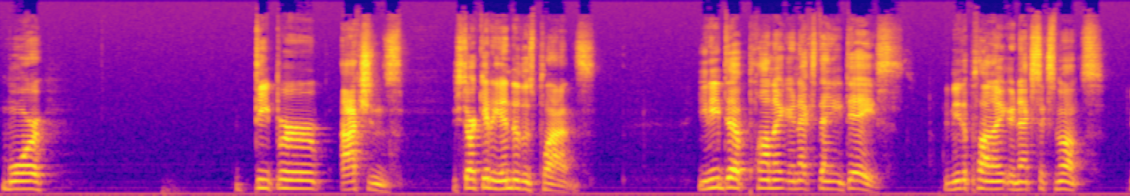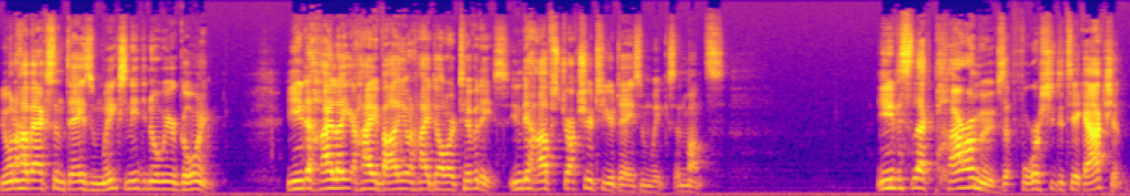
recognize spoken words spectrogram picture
more deeper actions. You start getting into those plans. You need to plan out your next 90 days. You need to plan out your next six months. You want to have excellent days and weeks, you need to know where you're going. You need to highlight your high value and high dollar activities. You need to have structure to your days and weeks and months. You need to select power moves that force you to take action.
